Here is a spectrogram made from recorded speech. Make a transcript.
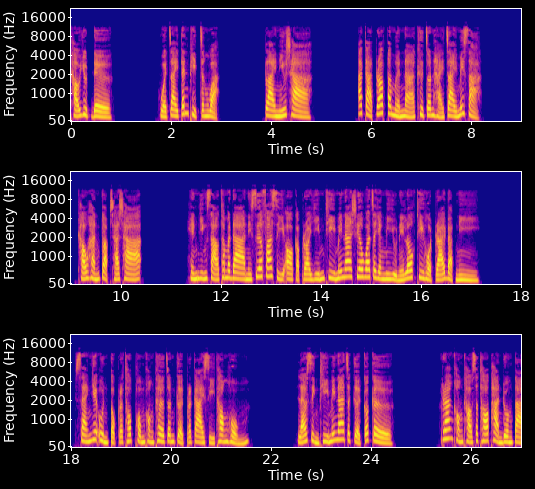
เขาหยุดเดอ หัวใจเต้นผิดจังหวะ ปลายนิ้วชา อากาศรอบตาเหมือนหนาคือจนหายใจไม่สะเขาหันกลับช้าๆ เห็นหญิงสาวธรรมดาในเสื้อฟ้าสีออกกับรอยยิ้มทีไม่น่าเชื่อว่าจะยังมีอยู่ในโลกที่โหดร้ายแบบนี้ แสงเยอุ่นตกกระทบผมของเธอจนเกิดประกายสีทองหม แล้วสิ่งที่ไม่น่าจะเกิดก็เกิด ร่างของเขาสะท้อผ่านดวงตา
